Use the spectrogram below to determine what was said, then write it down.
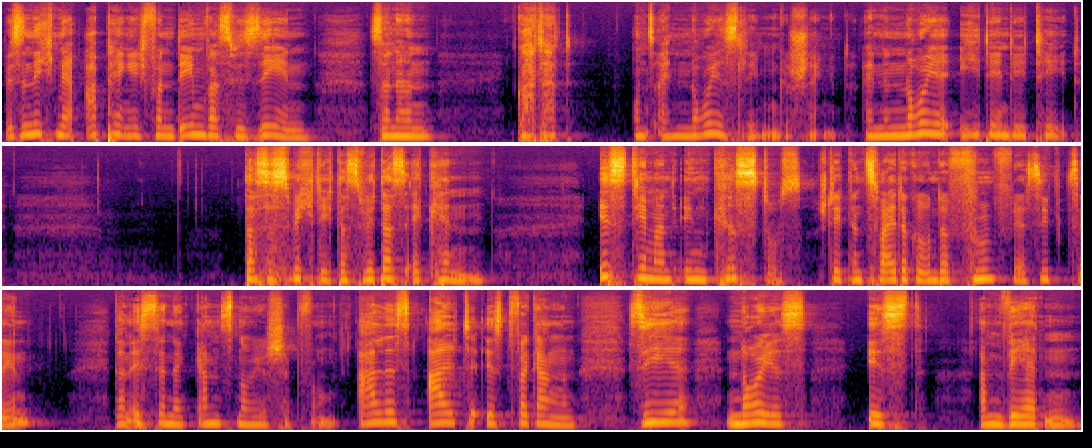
Wir sind nicht mehr abhängig von dem, was wir sehen, sondern Gott hat uns ein neues Leben geschenkt, eine neue Identität. Das ist wichtig, dass wir das erkennen. Ist jemand in Christus, steht in 2. Korinther 5, Vers 17, dann ist er eine ganz neue Schöpfung. Alles Alte ist vergangen. Siehe, Neues ist am Werden.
